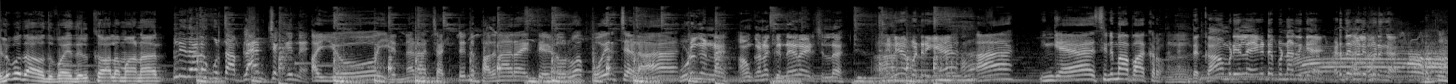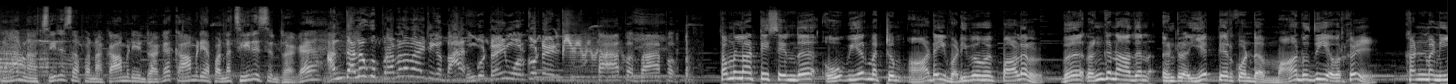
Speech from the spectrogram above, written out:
எழுபதாவது வயதில் காலமானார். ஐயோ என்னடா சட்டுன்னு பதினாறாயிரத்தி எழுநூறு ரூபாய் போயிருச்சேடா. விடுங்கண்ணே அவன் கணக்கு நேரம் ஆயிடுச்சுல்ல என்ன பண்றீங்க? இங்க சினிமா பாக்குறோம். இந்த காமெடி எல்லாம் என்கிட்ட பண்ணாதீங்க. இடத்த காலி பண்ணுங்க நான் சீரியஸா பண்ண காமெடின்றாங்க காமெடியா பண்ண சீரியஸ்ன்றாங்க அந்த அளவுக்கு பிரபலம் ஆயிட்டீங்க உங்க டைம் ஒர்க் அவுட் ஆயிடுச்சு. பாப்ப பாப்ப தமிழ்நாட்டை சேர்ந்த ஓவியர் மற்றும் ஆடை வடிவமைப்பாளர் வ. ரங்கநாதன் என்ற இயற்பெயர் கொண்ட மாருதி அவர்கள் கண்மணி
